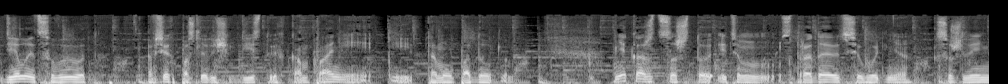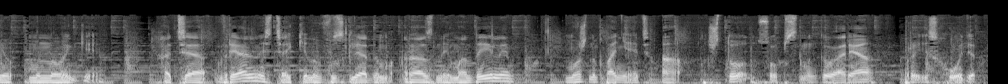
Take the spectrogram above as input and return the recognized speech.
делается вывод о всех последующих действиях компании и тому подобном. Мне кажется, что этим страдают сегодня, к сожалению, многие. Хотя в реальности, окинув взглядом разные модели, можно понять, а что, собственно говоря, происходит –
